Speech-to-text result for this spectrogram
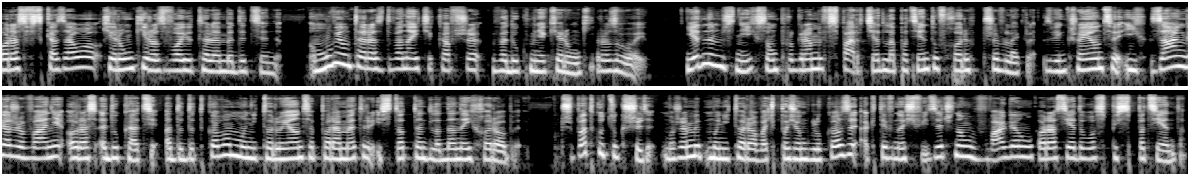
oraz wskazało kierunki rozwoju telemedycyny. Omówię teraz dwa najciekawsze według mnie kierunki rozwoju. Jednym z nich są programy wsparcia dla pacjentów chorych przewlekle, zwiększające ich zaangażowanie oraz edukację, a dodatkowo monitorujące parametry istotne dla danej choroby. W przypadku cukrzycy możemy monitorować poziom glukozy, aktywność fizyczną, wagę oraz jadłospis pacjenta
